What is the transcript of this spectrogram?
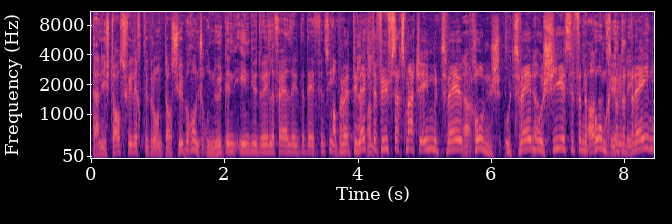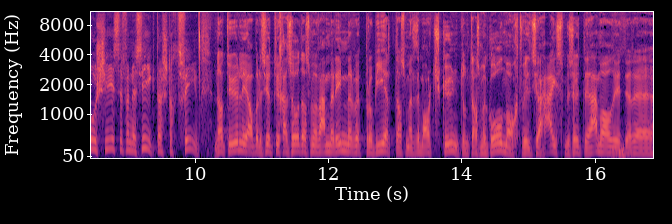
dann ist das vielleicht der Grund, dass du überkommst und nicht einen individuellen Fehler in der Defensive. Aber wenn du die letzten fünf, sechs Matches immer zwei ja. überkommst und zwei ja. musst schießen für einen ja, Punkt natürlich. oder drei musst schießen für einen Sieg, das ist doch zu viel. Natürlich, aber es ist natürlich auch so, dass man, wenn man immer probiert, dass man den Match gönnt und dass man Goal macht, weil es ja heisst, man sollte auch mal wieder äh,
